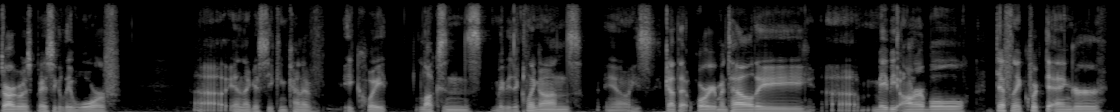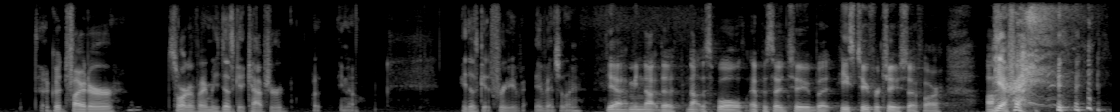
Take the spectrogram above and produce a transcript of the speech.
D'Argo is basically Worf. Uh, and I guess you can kind of equate Luxan's maybe to Klingons. You know, he's got that warrior mentality, uh, maybe honorable, definitely quick to anger, a good fighter, sort of. I mean, he does get captured, but you know, he does get free eventually. Yeah, I mean, not to not to spoil episode two, but he's two for two so far. Uh, Yeah, right.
